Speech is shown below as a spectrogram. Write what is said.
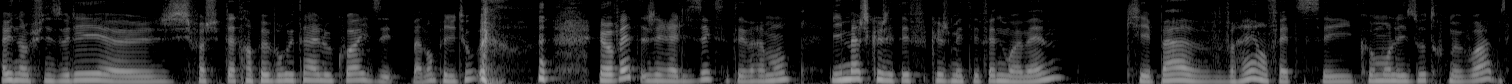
ah oui, non, je suis désolée, euh, je suis peut-être un peu brutale ou quoi. Ils disaient, bah non, pas du tout. et en fait, j'ai réalisé que c'était vraiment l'image que, j'étais, que je m'étais faite de moi-même, qui est pas vraie en fait. C'est comment les autres me voient. Ça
